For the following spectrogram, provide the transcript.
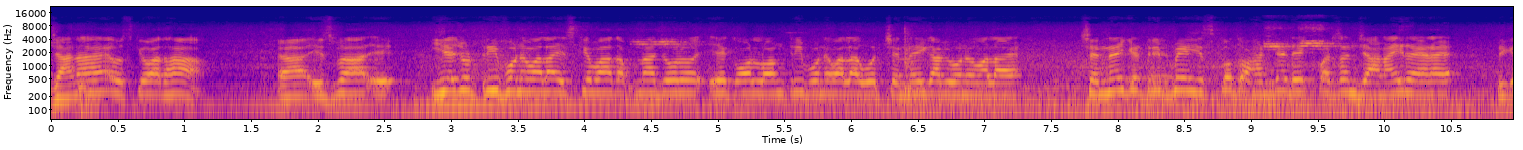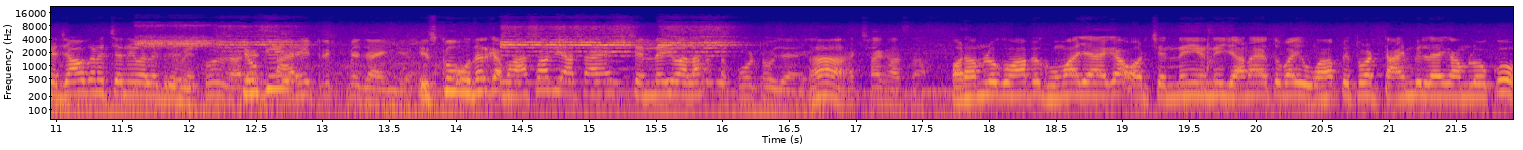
जाना है उसके बाद हाँ इस बार ये जो ट्रिप होने वाला है इसके बाद अपना जो एक और लॉन्ग ट्रिप होने वाला है वो चेन्नई का भी होने वाला है। चेन्नई के ट्रिप में इसको तो हंड्रेड एक परसेंट जाना ही रह रहा है। ठीक है जाओगे ना चेन्नई वाले ट्रिप में क्योंकि सारे ट्रिप पे जाएंगे इसको उधर का भाषा भी आता है चेन्नई वाला सपोर्ट हो जाएगा हाँ। अच्छा खासा और हम लोग वहाँ पे घुमा जाएगा और चेन्नई नहीं जाना है तो भाई वहाँ पे थोड़ा टाइम भी लगेगा हम लोग को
